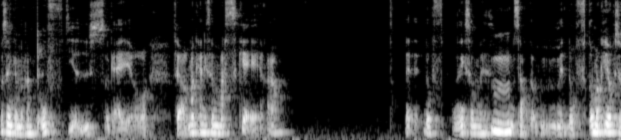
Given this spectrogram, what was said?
Och sen kan man ha doftljus och grejer. Och så, man kan liksom maskera eh, doft, liksom med saker med doft. Och man kan ju också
